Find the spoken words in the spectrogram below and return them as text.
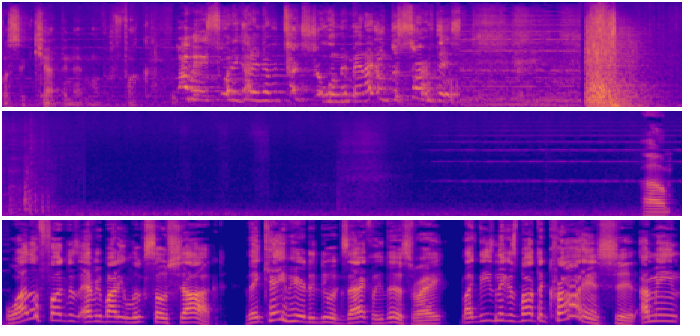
Bust a cap in that motherfucker. I mean, I swear to God, I never touched a woman, man. I don't deserve this. Um, why the fuck does everybody look so shocked? They came here to do exactly this, right? Like these niggas about to cry and shit. I mean,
